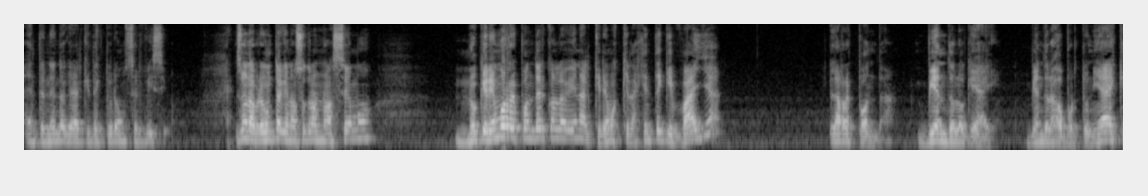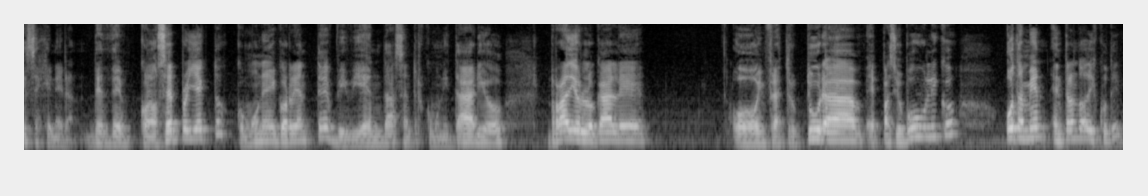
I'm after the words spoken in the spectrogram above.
entendiendo que la arquitectura es un servicio? Es una pregunta que nosotros nos hacemos. No queremos responder con la Bienal, queremos que la gente que vaya la responda viendo lo que hay, viendo las oportunidades que se generan, desde conocer proyectos comunes y corrientes, viviendas, centros comunitarios, radios locales o infraestructura, espacio público, o también entrando a discutir.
